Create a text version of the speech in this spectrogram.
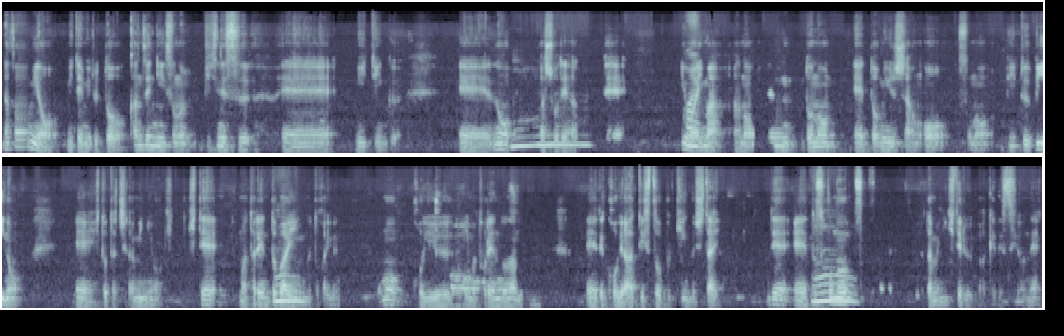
中身を見てみると、完全にそのビジネス、えー、ミーティング、えー、の場所であって、要は今、はい、あの、エンドの、えーと、ミュージシャンをその B2B の、えー、人たちが見に来て、まあ、タレントバイングとかいうのも、こういう今トレンドなの、えー、で、こういうアーティストをブッキングしたいで、えーと、そこのために来てるわけですよね。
